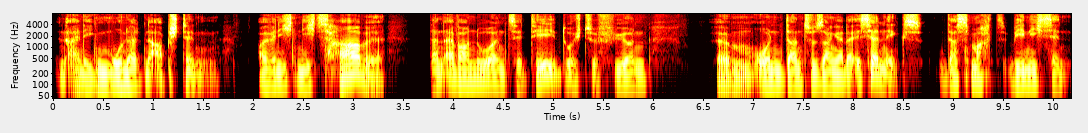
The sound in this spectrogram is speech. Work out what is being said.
in einigen Monaten Abständen. Aber wenn ich nichts habe, dann einfach nur ein CT durchzuführen ähm, und dann zu sagen, ja, da ist ja nichts, das macht wenig Sinn.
